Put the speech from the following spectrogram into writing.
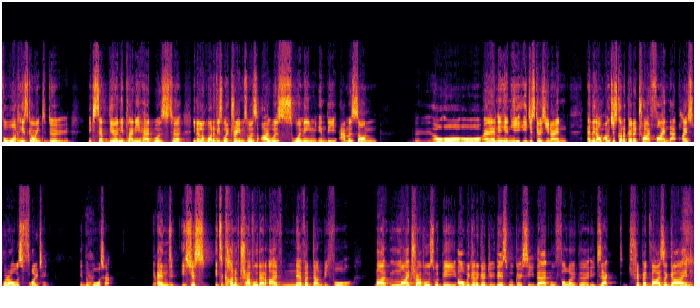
for what he's going to do. Except the only plan he had was to, you know, like one of his wet dreams was I was swimming in the Amazon, uh, or, or, or and he, and he he just goes, you know, and and then I'm, I'm just going to go to try and find that place where I was floating in the Yeah. water. Yep. And it's just it's a kind of travel that I've never done before. My my travels would be, oh, we're going to go do this, we'll go see that, we'll follow the exact trip advisor guide.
